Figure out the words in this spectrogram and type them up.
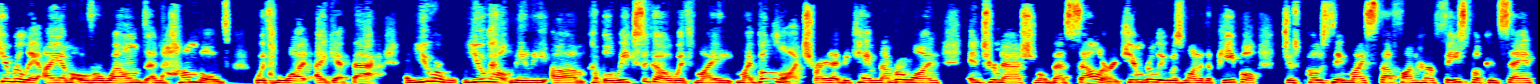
Kimberly, I am overwhelmed and humbled with what I get back. And you were, you helped me um, a couple of weeks ago with my, my book launch, right? I became number one international bestseller. And Kimberly was one of the people just posting my stuff on her Facebook and saying,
